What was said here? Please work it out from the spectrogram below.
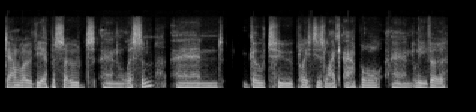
download the episodes and listen and go to places like Apple and leave a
